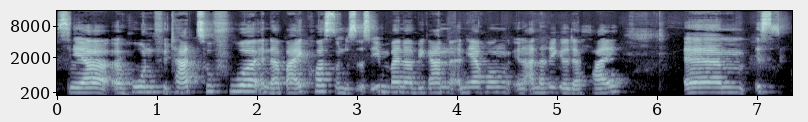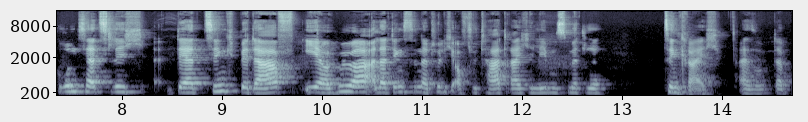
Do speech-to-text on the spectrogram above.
sehr äh, hohen Phytatzufuhr in der Beikost, und das ist eben bei einer veganen Ernährung in aller Regel der Fall, ähm, ist grundsätzlich der Zinkbedarf eher höher. Allerdings sind natürlich auch phytatreiche Lebensmittel zinkreich. Also da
